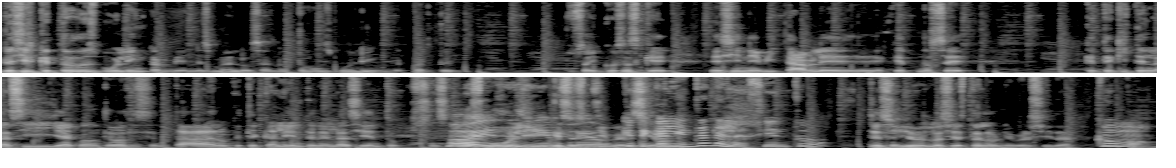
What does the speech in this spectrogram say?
decir que todo es bullying también es malo. O sea, no todo es bullying. Aparte, pues hay cosas que es inevitable que, no sé, que te quiten la silla cuando te vas a sentar o que te calienten el asiento. Pues eso no Ay, es eso es bullying, bien eso es diversión. Que te calienten el asiento. Eso yo lo hacía hasta en la universidad. ¿Cómo?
